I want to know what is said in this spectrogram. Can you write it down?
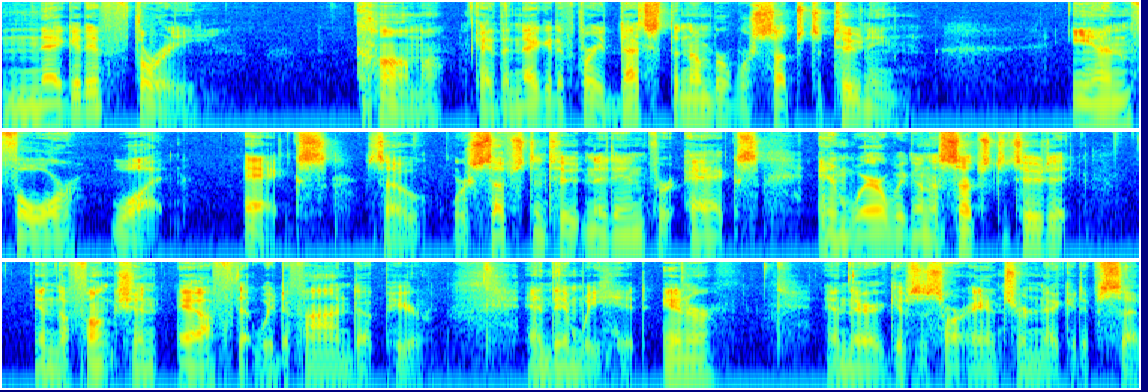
negative 3, comma, okay, the negative 3, that's the number we're substituting in for what? x. So we're substituting it in for x, and where are we going to substitute it? In the function f that we defined up here and then we hit enter and there it gives us our answer negative 7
